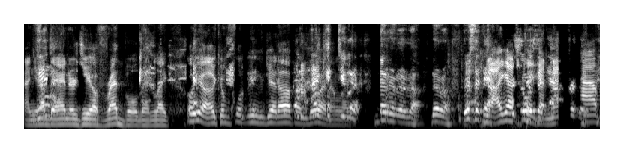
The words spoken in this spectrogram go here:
and you have the energy of Red Bull, then like, oh yeah, I can fucking get up and do I it. can do like, it. No, no, no, no, no, no. There's a No. I gotta There's take a nap. nap,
